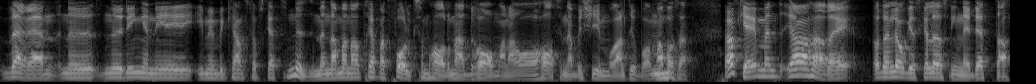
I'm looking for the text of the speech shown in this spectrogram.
värre än, nu, nu är det ingen i, i min bekantskapskrets nu, men när man har träffat folk som har de här dramana och har sina bekymmer och alltihopa, och man bara såhär, okej, men jag hör dig, och den logiska lösningen är detta.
